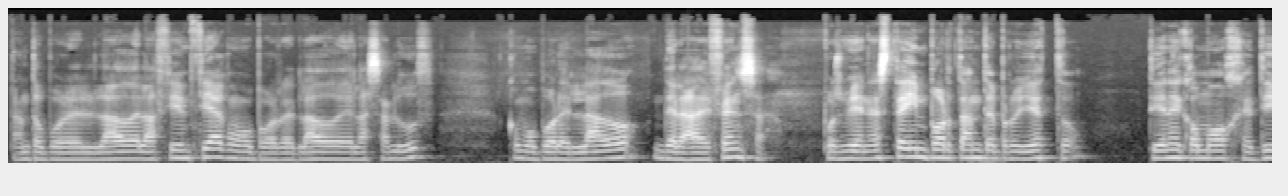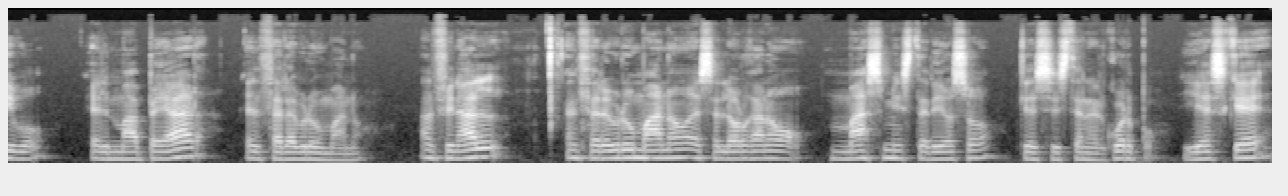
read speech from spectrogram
tanto por el lado de la ciencia como por el lado de la salud como por el lado de la defensa. Pues bien, este importante proyecto tiene como objetivo el mapear el cerebro humano. Al final, el cerebro humano es el órgano más misterioso que existe en el cuerpo. Y es que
